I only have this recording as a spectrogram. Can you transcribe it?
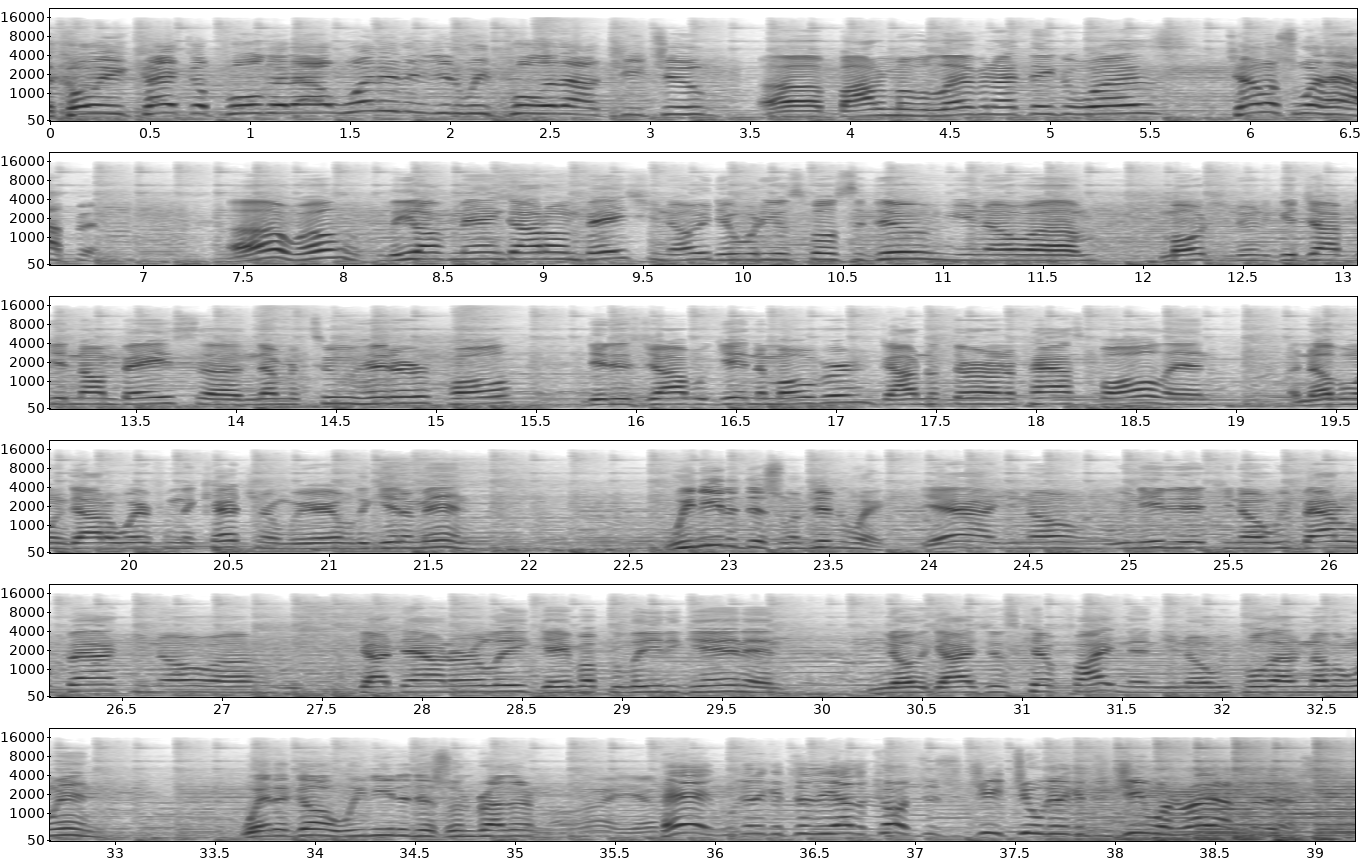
Na Koa Ikaika pulled it out. What inning did we pull it out, G2? Uh, bottom of 11, I think it was. Tell us what happened. Oh, well, leadoff man got on base. You know, he did what he was supposed to do. You know, um, Moach doing a good job getting on base. Uh, number two hitter, Paul, did his job with getting him over. Got him the third on a pass ball, and another one got away from the catcher, and we were able to get him in. We needed this one, didn't we? Yeah, you know, we needed it. You know, we battled back. You know, uh, got down early, gave up the lead again, and, you know, the guys just kept fighting, and, you know, we pulled out another win. Way to go. We needed this one, brother. All right, yeah. Hey, we're going to get to the other coach. This is G2. We're going to get to G1 right after this.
